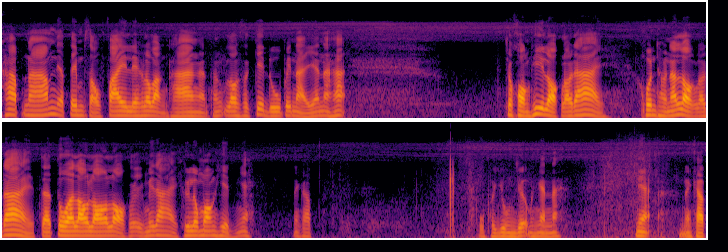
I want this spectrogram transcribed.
คราบน้ำเนี่ยเต็มเสาไฟเลยระหว่างทางอะลองสังเกตดูไปไหนนะฮะเจ้าของที่หลอกเราได้ คนแถวนั้นหลอกเราได้ แต่ตัวเราเราหลอกตัวเองไม่ได้ คือเรามองเห็นไงนะครับอ้พยุงเยอะเหมือนกันนะเนี่ยนะครับ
